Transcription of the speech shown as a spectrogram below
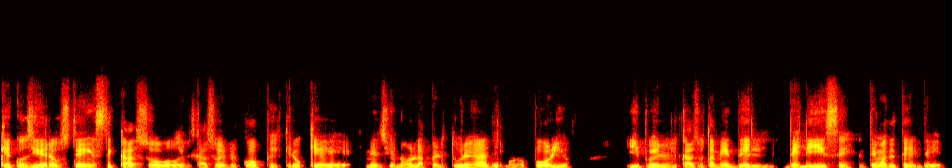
¿Qué considera usted en este caso, en el caso del Recope? Creo que mencionó la apertura del monopolio y pues, en el caso también del, del ICE, en temas de, de,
